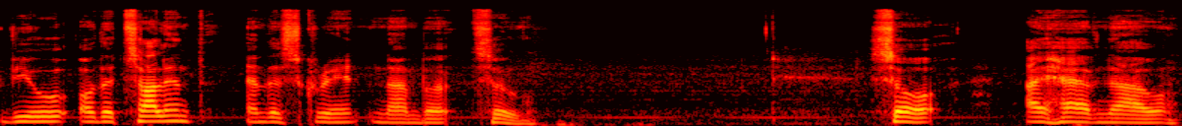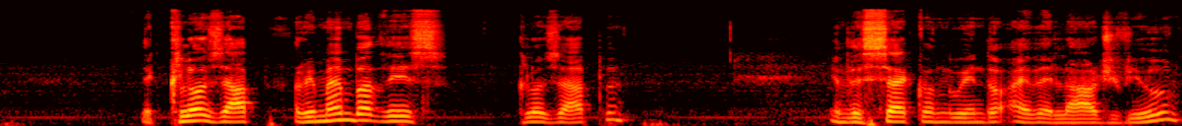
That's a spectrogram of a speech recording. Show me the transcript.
view of the talent and the screen number two. So I have now the close-up. Remember this close up. In the second window, I have a large view.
